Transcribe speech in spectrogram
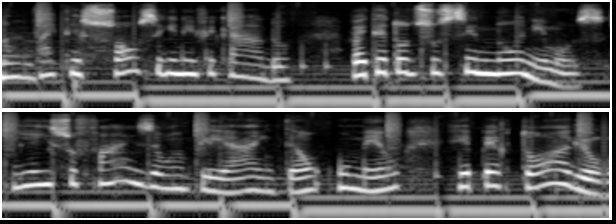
não vai ter só o significado, vai ter todos os sinônimos. E isso faz eu ampliar, então, o meu repertório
